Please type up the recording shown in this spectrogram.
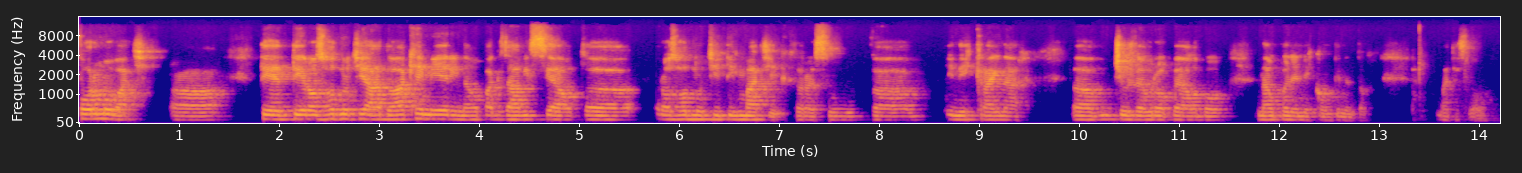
formovať tie, tie rozhodnutia a do akej miery naopak závisia od uh, rozhodnutí tých matiek, ktoré sú v uh, iných krajinách, uh, či už v Európe alebo na úplne iných kontinentoch. Máte slovo.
